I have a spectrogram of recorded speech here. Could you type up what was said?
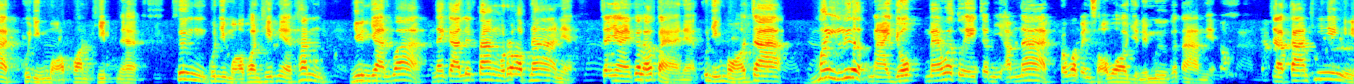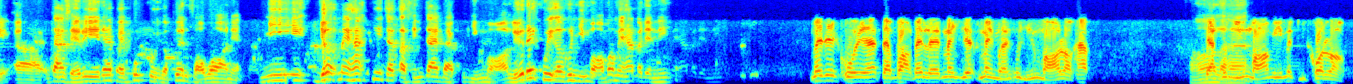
าษณ์คุณหญิงหมอพรทิพย์นะฮะซึ่งคุณหญิงหมอพรทิพย์เนี่ยท่านยืนยันว่าในการเลือกตั้งรอบหน้าเนี่ยจะยังไงก็แล้วแต่เนี่ยคุณหญิงหมอจะไม่เลือกนายก แม้ว่าตัวเองจะมีอำนาจ เพราะว่าเป็นสวอยู่ในมือก็ตามเนี่ยจากการที่อาจารย์เสรีได้ไปพูดคุยกับเพื่อนสวเนี่ยมีเยอะไหมฮะที่จะตัดสินใจแบบคุณหญิงหมอ หรือได้คุยกับคุณหญิงหมอบ้างไหมฮะประเด็นนี้ ไม่ได้คุยฮะแต่บอกได้เลยไม่เยอะไม่เหมือนคุณหญิงหมอหรอกครับอย่างคุณหญิงหมอมีไม่กี่คนหรอกอ้าวครับ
